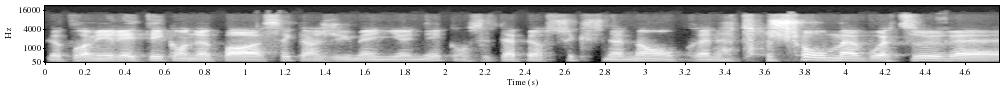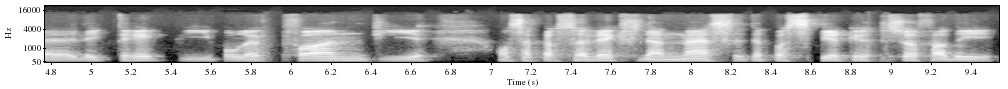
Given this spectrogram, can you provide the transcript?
le premier été qu'on a passé quand j'ai eu ma Ioniq, on s'est aperçu que finalement, on prenait toujours ma voiture euh, électrique puis pour le fun, puis on s'apercevait que finalement, c'était pas si pire que ça, faire des.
